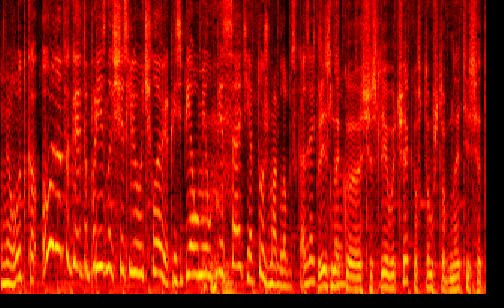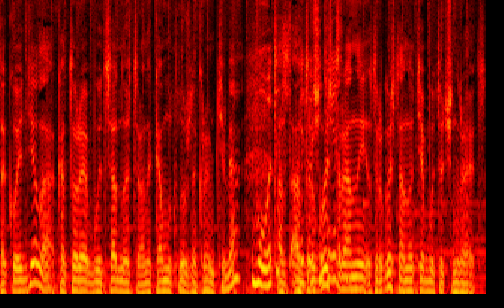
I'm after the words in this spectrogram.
Ну, вот как... Вот это, это признак счастливого человека. Если бы я умел писать, я бы тоже могла бы сказать. Признак что... Э, счастливого человека в том, чтобы найти себе такое дело, которое будет, с одной стороны, кому-то нужно, кроме тебя. Вот. А, а с другой стороны, с другой стороны, тебе будет очень нравиться.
